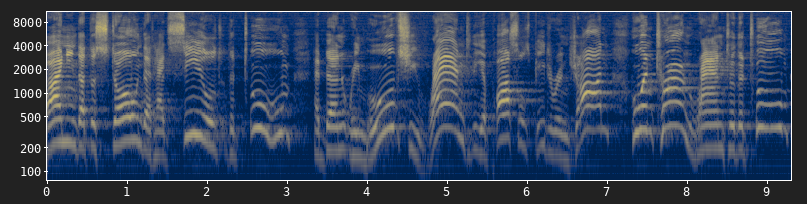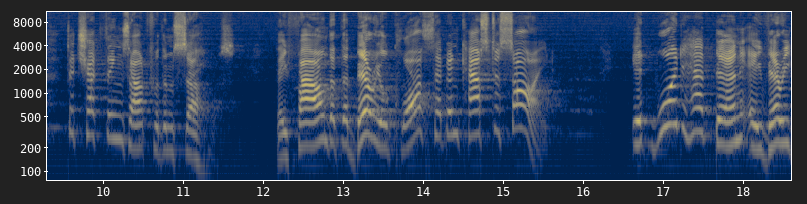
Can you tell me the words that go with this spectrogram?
Finding that the stone that had sealed the tomb had been removed, she ran to the apostles Peter and John, who in turn ran to the tomb to check things out for themselves. They found that the burial cloths had been cast aside. It would have been a very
